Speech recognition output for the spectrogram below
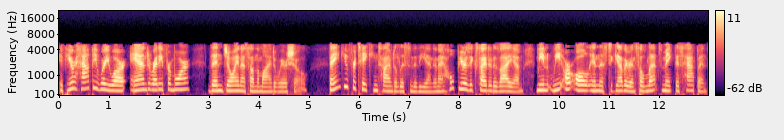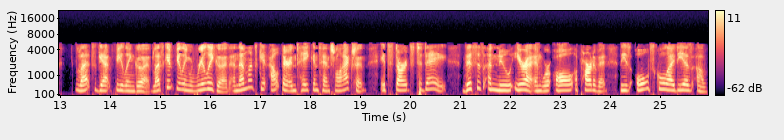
if you're happy where you are and ready for more, then join us on the Mind Aware Show. Thank you for taking time to listen to the end, and I hope you're as excited as I am. I mean, we are all in this together, and so let's make this happen. Let's get feeling good. Let's get feeling really good, and then let's get out there and take intentional action. It starts today. This is a new era, and we're all a part of it. These old school ideas of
